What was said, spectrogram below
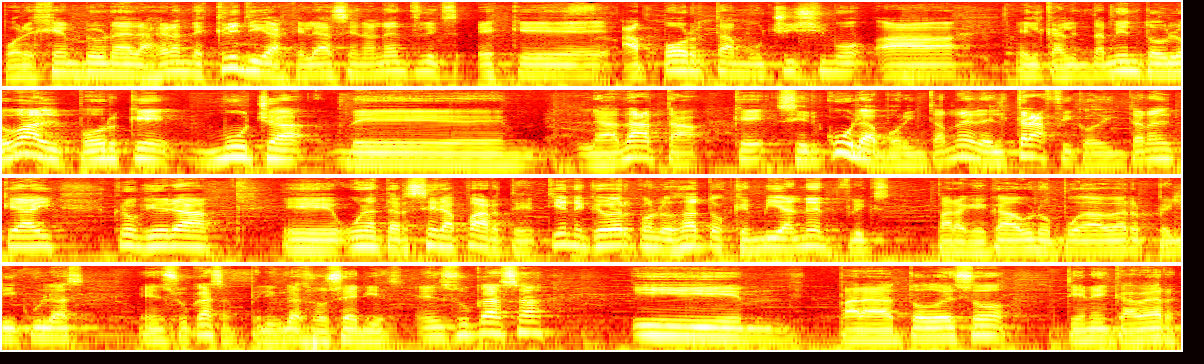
por ejemplo, una de las grandes críticas que le hacen a Netflix es que aporta muchísimo a el calentamiento global porque mucha de la data que circula por internet, el tráfico de internet que hay, creo que era eh, una tercera parte, tiene que ver con los datos que envía Netflix para que cada uno pueda ver películas en su casa, películas o series en su casa y para todo eso tiene que haber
